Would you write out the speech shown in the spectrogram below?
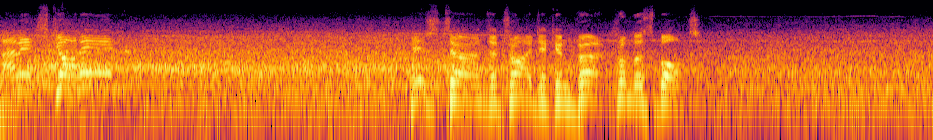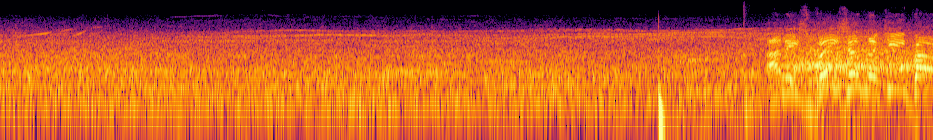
And it's gone in. His turn to try to convert from the spot. And he's beaten the keeper.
